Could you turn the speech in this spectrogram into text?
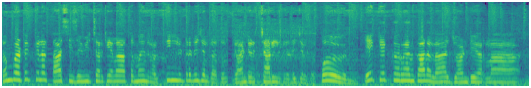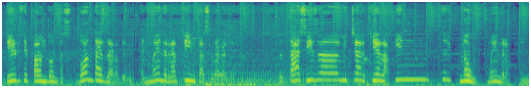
शंभर टक्के लाग तासीचा विचार केला तर महिन्याला तीन लिटर डिझेल खातो. जॉन डिअर चार लिटर डिझेल खातो. पण एक एक रन काढायला जॉन डेअरला दीड ते पाऊन दोन तास दोन तास झाला तुम्ही. आणि महिन्याला तीन तास लागत आहे. तर तासीचा विचार केला. तीन तरी नऊ महिंद्रा. आणि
